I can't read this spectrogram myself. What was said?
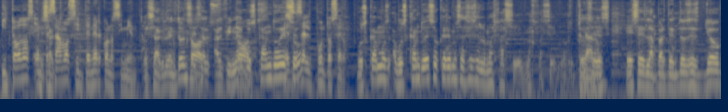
Y todos empezamos sin tener conocimiento. Exacto. Entonces, al, Todos, al final, todos. buscando eso, Ese es el punto cero. buscamos, buscando eso, queremos hacerse lo más fácil, más fácil, ¿no? Entonces, esa es la parte. Entonces, yo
